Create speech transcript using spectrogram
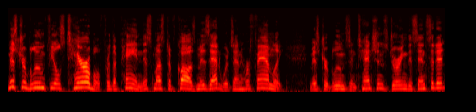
Mr. Bloom feels terrible for the pain this must have caused Ms. Edwards and her family. Mr. Bloom's intentions during this incident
